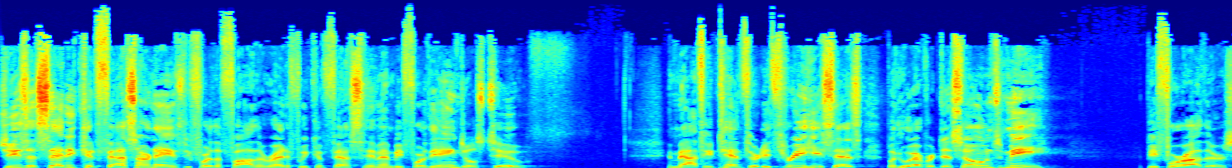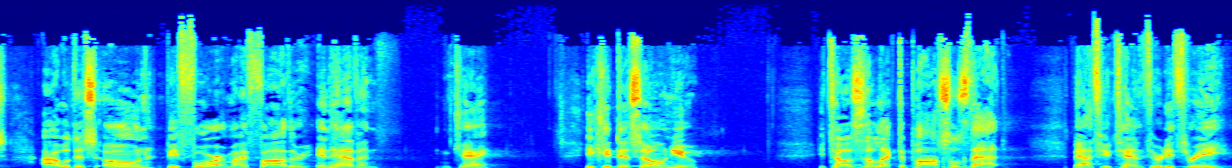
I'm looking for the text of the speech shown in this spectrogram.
Jesus said he'd confess our names before the Father, right? If we confess him and before the angels too. In Matthew 10 33, he says, But whoever disowns me, before others. I will disown before my Father in heaven. Okay? He can disown you. He tells his elect apostles that. Matthew 10 33. In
